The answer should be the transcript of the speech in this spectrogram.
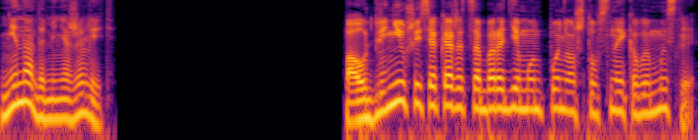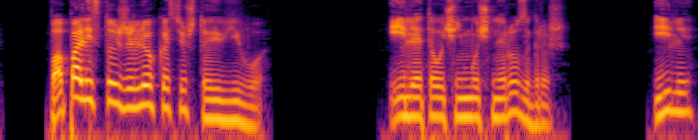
не надо меня жалеть. По удлинившейся, кажется, бороде Мун понял, что в Снейковые мысли попали с той же легкостью, что и в его. Или это очень мощный розыгрыш, или...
